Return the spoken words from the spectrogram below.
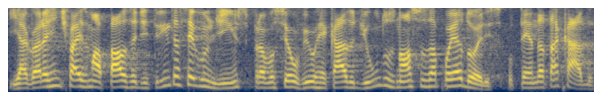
E agora a gente faz uma pausa de 30 segundinhos para você ouvir o recado de um dos nossos apoiadores, o Tenda Atacado.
